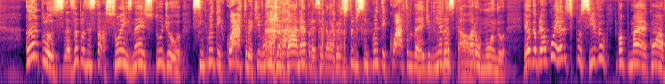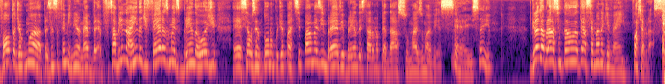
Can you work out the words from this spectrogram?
amplos, das amplas instalações, né? Estúdio 54 aqui, vamos inventar, né? Para ser aquela coisa, estúdio 54 da Rede Minas Total. para o mundo. Eu, Gabriel Coelho, se possível, com a, com a volta de alguma presença feminina, né? Sabrina ainda de férias, mas Brenda hoje eh, se ausentou, não podia participar, mas em breve Brenda estará no pedaço mais uma vez. É, isso aí. Grande abraço, então, até a semana que vem. Forte abraço.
